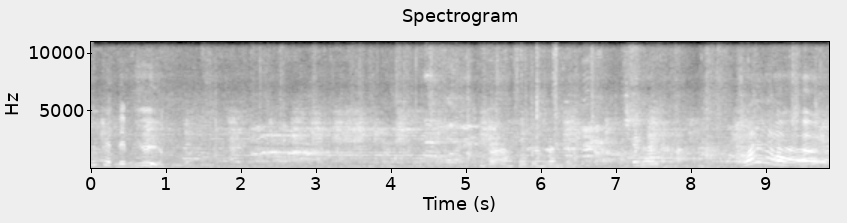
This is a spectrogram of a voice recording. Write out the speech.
Look at the view. Diba? Sobrang ganda. Like, wow!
